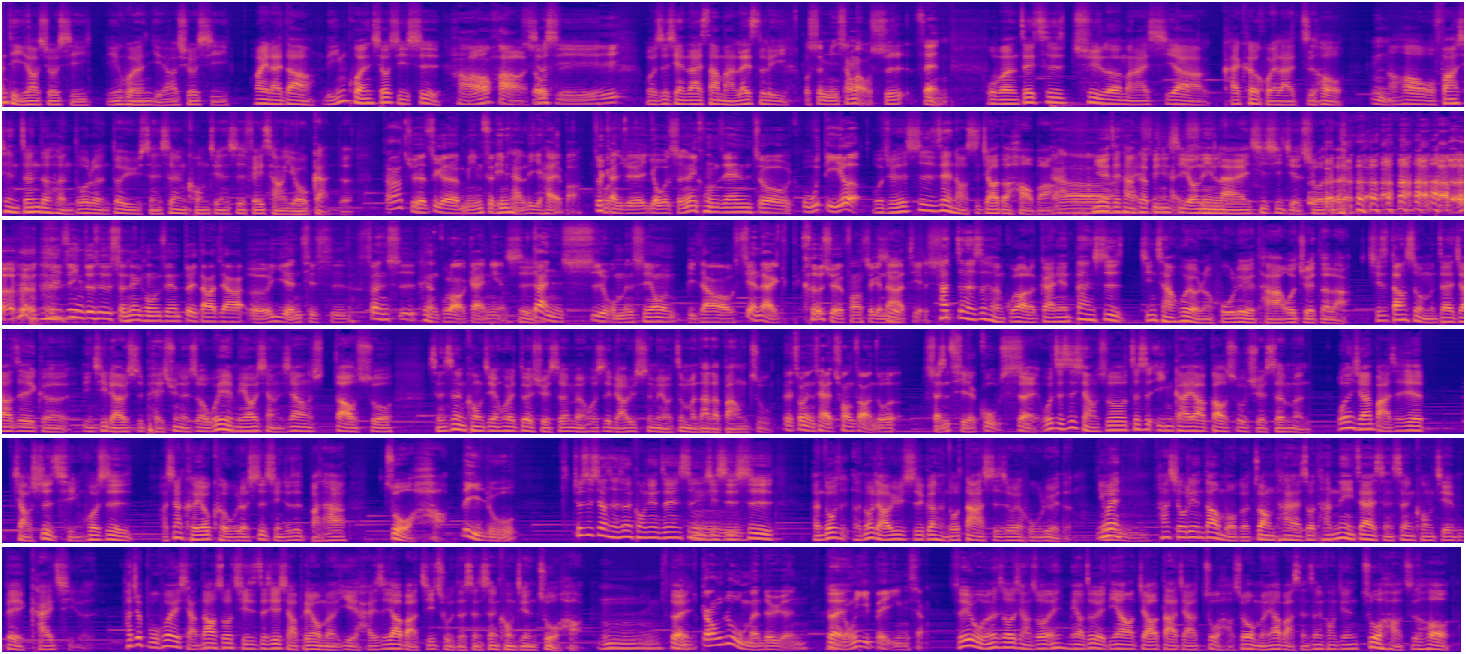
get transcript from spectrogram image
身体要休息，灵魂也要休息。欢迎来到灵魂休息室，好好休息。我是现在萨满 Leslie，我是冥想老师 Zen。我们这次去了马来西亚开课回来之后，嗯，然后我发现真的很多人对于神圣空间是非常有感的。大家觉得这个名字听起来厉害吧？就感觉有神圣空间就无敌了。我觉得是 Zen 老师教的好吧？哦、因为这堂课毕竟是由您来细细解说的。毕竟就是神圣空间对大家而言，其实算是很古老的概念。是，但是我们是用比较现代科学的方式跟大家解释。它真的是很古老的概念，但是经常会有人忽略它。我觉得啦，其实当时我们在教这个灵气疗愈师培训的时候，我也没有想象到说。神圣空间会对学生们或是疗愈师们有这么大的帮助？对，重点是来创造很多神奇的故事。对，我只是想说，这是应该要告诉学生们。我很喜欢把这些小事情，或是好像可有可无的事情，就是把它做好。例如，就是像神圣空间这件事情，其实是很多、嗯、很多疗愈师跟很多大师是会忽略的，因为他修炼到某个状态的时候，他内在神圣空间被开启了。他就不会想到说，其实这些小朋友们也还是要把基础的神圣空间做好。嗯，对，刚入门的人对容易被影响，所以我那时候想说，哎，没有这个一定要教大家做好，所以我们要把神圣空间做好之后，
